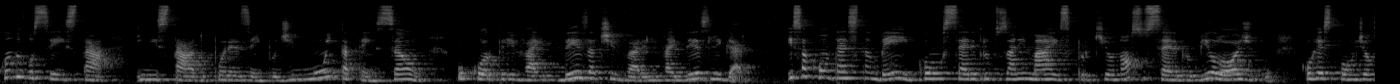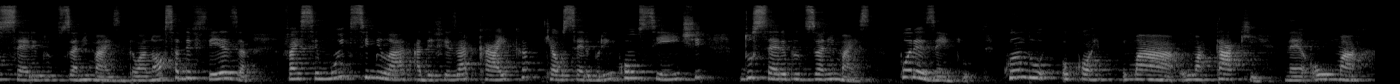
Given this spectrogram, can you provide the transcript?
Quando você está em estado, por exemplo, de muita tensão, o corpo ele vai desativar, ele vai desligar. Isso acontece também com o cérebro dos animais, porque o nosso cérebro biológico corresponde ao cérebro dos animais. Então, a nossa defesa vai ser muito similar à defesa arcaica, que é o cérebro inconsciente do cérebro dos animais. Por exemplo, quando ocorre uma, um ataque, né, ou uma,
